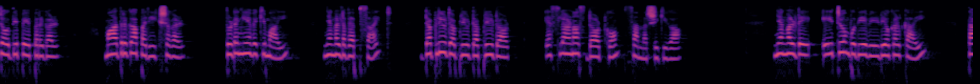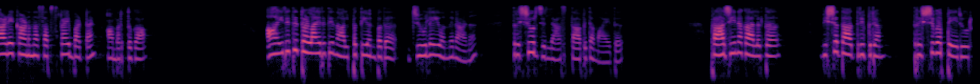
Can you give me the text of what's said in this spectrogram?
ചോദ്യപേപ്പറുകൾ മാതൃകാ പരീക്ഷകൾ തുടങ്ങിയവയ്ക്കുമായി ഞങ്ങളുടെ website W dot S learners dot com സന്ദർശിക്കുക. ഞങ്ങളുടെ ഏറ്റവും പുതിയ വീഡിയോകൾക്കായി താഴെ കാണുന്ന സബ്സ്ക്രൈബ് ബട്ടൺ അമർത്തുക. ആയിരത്തി തൊള്ളായിരത്തി നാൽപ്പത്തിയൊൻപത് ജൂലൈ ഒന്നിനാണ് തൃശൂർ ജില്ല സ്ഥാപിതമായത്. പ്രാചീന കാലത്ത് വിശദാദ്രിപുരം തൃശിവപ്പേരൂർ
